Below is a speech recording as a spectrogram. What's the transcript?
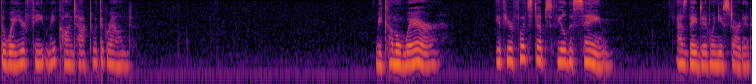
the way your feet make contact with the ground. Become aware if your footsteps feel the same as they did when you started.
